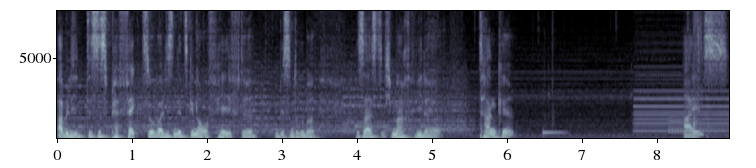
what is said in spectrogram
Aber die, das ist perfekt so, weil die sind jetzt genau auf Hälfte. Ein bisschen drüber. Das heißt, ich mache wieder Tanke. Eis.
